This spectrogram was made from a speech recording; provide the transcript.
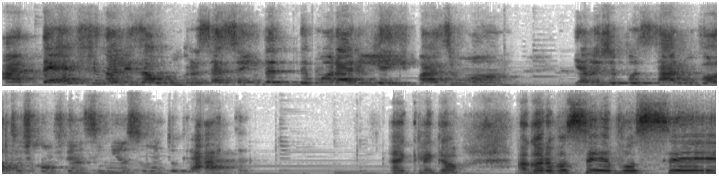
Até finalizar algum processo ainda demoraria aí quase um ano. E elas depositaram um voto de confiança em mim, eu sou muito grata. Ai, que legal. Agora você, você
